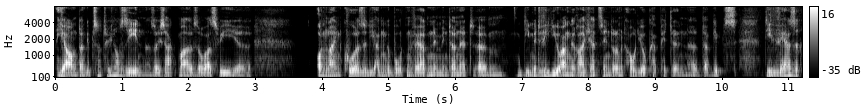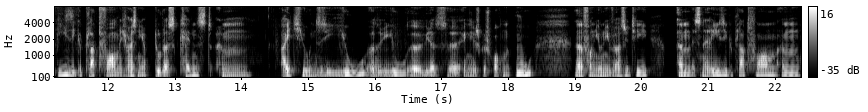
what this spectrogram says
Ja, und dann gibt es natürlich noch Sehen. Also ich sag mal sowas wie äh, Online-Kurse, die angeboten werden im Internet, ähm, die mit Video angereichert sind oder mit Audiokapiteln. Äh, da gibt es diverse riesige Plattformen. Ich weiß nicht, ob du das kennst. Ähm, iTunes U, also U äh, wie das äh, englisch gesprochene U äh, von University, ähm, ist eine riesige Plattform. Ähm,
